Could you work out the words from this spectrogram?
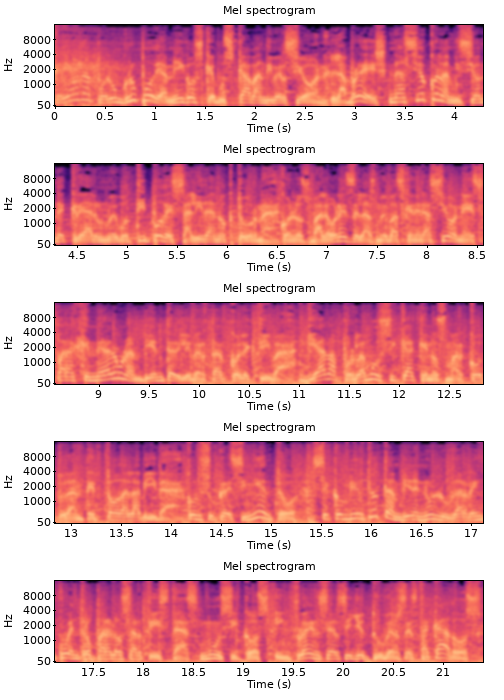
Creada por un grupo de amigos que buscaban diversión, La Breche nació con la misión de crear un nuevo tipo de salida nocturna, con los valores de las nuevas generaciones, para generar un ambiente de libertad colectiva, guiada por la música que nos marcó durante toda la vida. Con su crecimiento, se convirtió también en un lugar de encuentro para los artistas, músicos, influencers y youtubers destacados,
